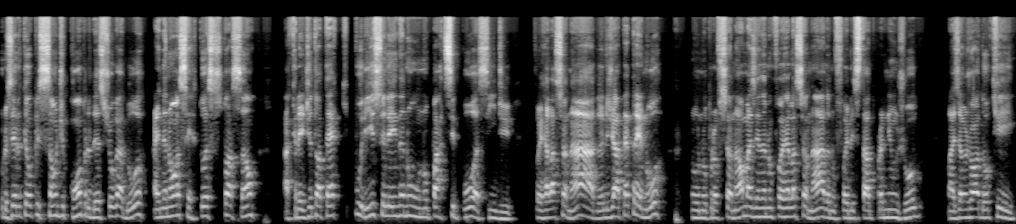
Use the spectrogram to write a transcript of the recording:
O Cruzeiro tem opção de compra desse jogador, ainda não acertou essa situação. Acredito até que por isso ele ainda não, não participou assim de foi relacionado, ele já até treinou no, no, profissional, mas ainda não foi relacionado, não foi listado para nenhum jogo. Mas é um jogador que,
